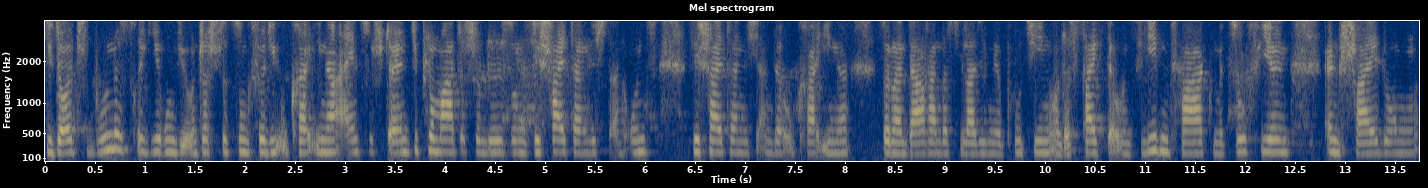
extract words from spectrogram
die deutsche Bundesregierung Regierung die Unterstützung für die Ukraine einzustellen. Diplomatische Lösungen, sie scheitern nicht an uns, sie scheitern nicht an der Ukraine, sondern daran, dass Wladimir Putin, und das zeigt er uns jeden Tag mit so vielen Entscheidungen,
